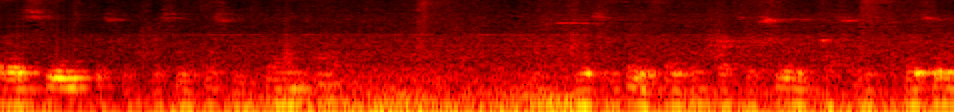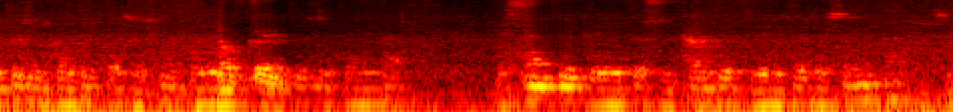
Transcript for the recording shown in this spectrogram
300 350, 350, 400, 350, 400, Ok. 370, está entre el 350 y el 360, sí.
